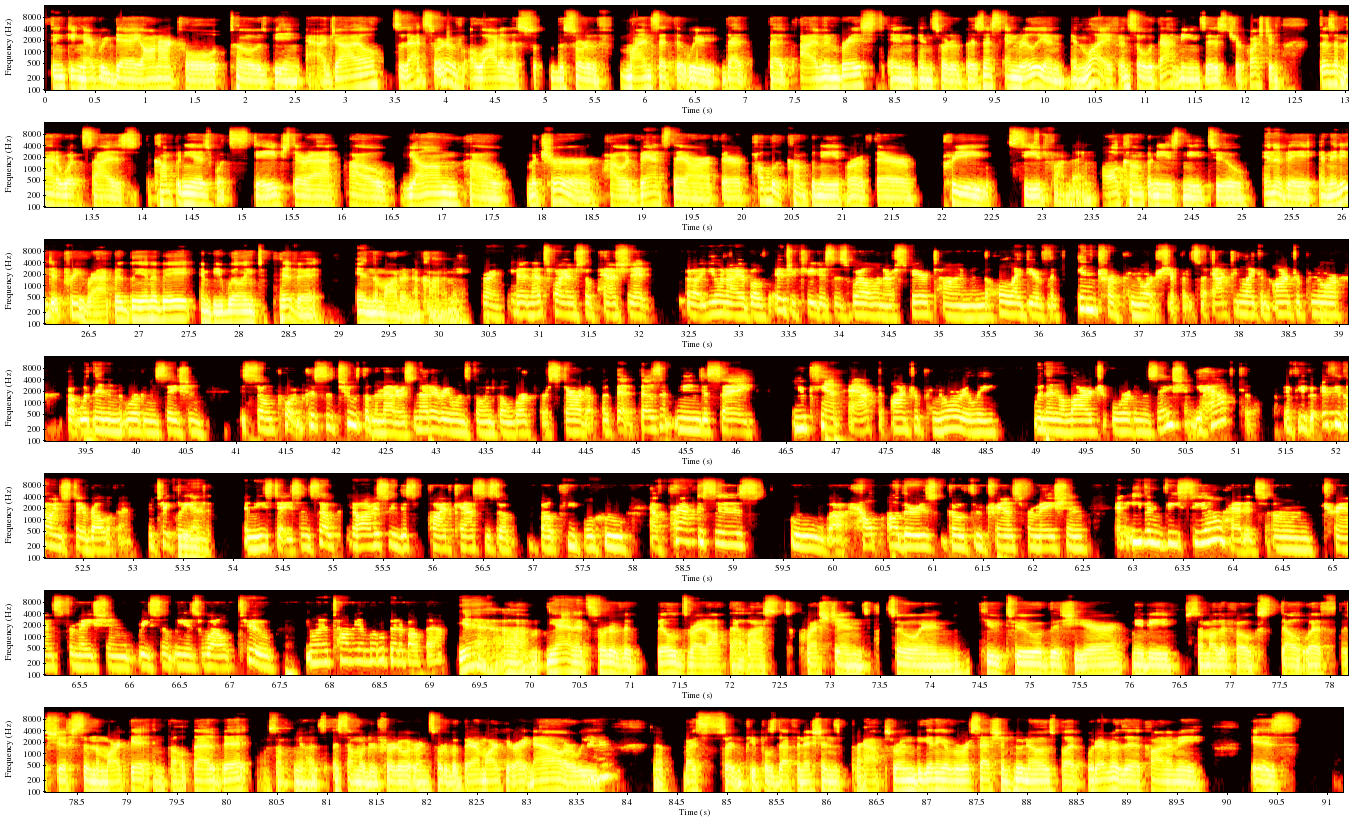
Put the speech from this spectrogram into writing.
thinking every day on our to- toes, being agile. So that's sort of a lot of the, the sort of mindset that we, that, that I've embraced in, in sort of business and really in, in life. And so what that means is to your question, doesn't matter what size the company is, what stage they're at, how young, how mature, how advanced they are, if they're a public company or if they're pre seed funding. All companies need to innovate and they need to pretty rapidly innovate and be willing to pivot in the modern economy. Right. And that's why I'm so passionate. Uh, you and I are both educators as well in our spare time, and the whole idea of like intrapreneurship, so acting like an entrepreneur, but within an organization is so important because the truth of the matter is not everyone's going to go work for a startup, but that doesn't mean to say you can't act entrepreneurially within a large organization. You have to if you if you're going to stay relevant, particularly yeah. in in these days. And so, you know, obviously this podcast is about people who have practices, who uh, help others go through transformation. And even VCL had its own transformation recently as well, too. You want to tell me a little bit about that? Yeah, um, yeah, and it sort of it builds right off that last question. So in Q2 of this year, maybe some other folks dealt with the shifts in the market and felt that a bit. Some, you know, as, as some would refer to it, we're in sort of a bear market right now, or we. Mm-hmm. You know, by certain people's definitions, perhaps we're in the beginning of a recession. Who knows? But whatever the economy is,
